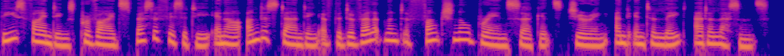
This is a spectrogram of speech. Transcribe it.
These findings provide specificity in our understanding of the development of functional brain circuits during and into late adolescence.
